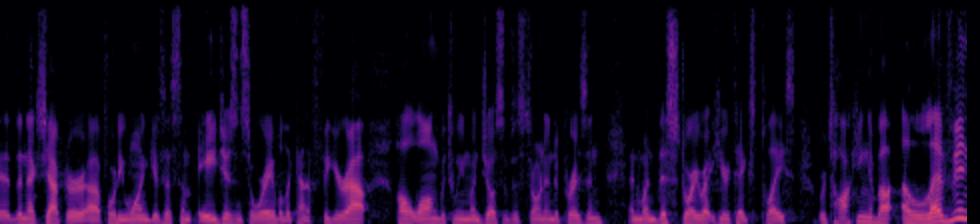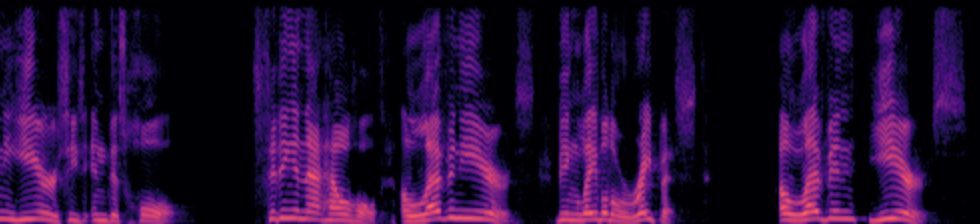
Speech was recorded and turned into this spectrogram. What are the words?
uh, the next chapter uh, 41 gives us some ages and so we're able to kind of figure out how long between when joseph is thrown into prison and when this story right here takes place. We're talking about 11 years he's in this hole sitting in that hellhole. 11 years being labeled a rapist. 11 years.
